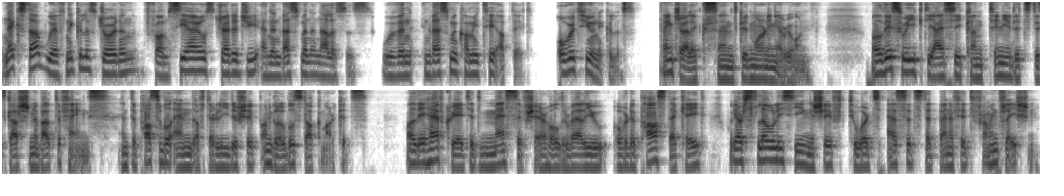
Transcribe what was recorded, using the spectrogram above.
Next up, we have Nicolas Jordan from CIO Strategy and Investment Analysis with an investment committee update. Over to you, Nicolas. Thank you, Alex, and good morning, everyone. Well, this week the IC continued its discussion about the FANGs and the possible end of their leadership on global stock markets. While they have created massive shareholder value over the past decade, we are slowly seeing a shift towards assets that benefit from inflation,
